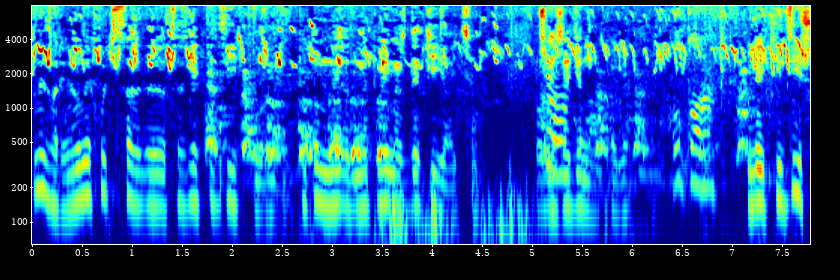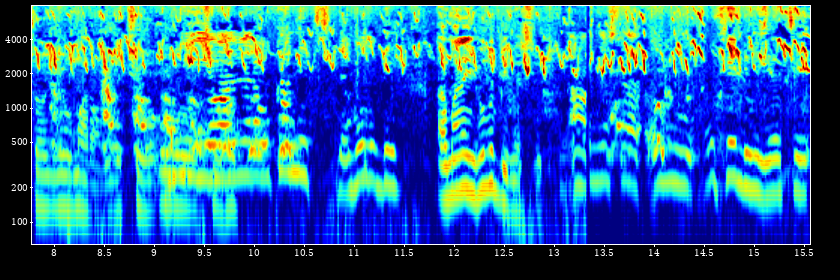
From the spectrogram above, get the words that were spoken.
Не ну не хочеться е, це злегка з'їсти. Потім не, не поймеш, де ті яйця. Вони Чого? ж одинакові. У кого? Для ті, що і у марана, чи у Ні, цього. вони рукавиць, голубі. А в мене і голубі несуть. А, звісно, ухилює ці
